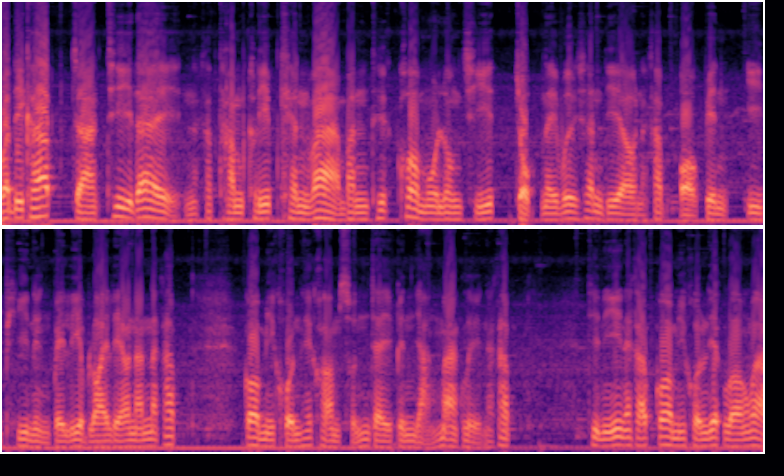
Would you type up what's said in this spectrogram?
วัสดีครับ จากที่ได้นะครับทำคลิปแคนว่าบันทึกข้อมูลลงชีตจบในเวอร์ชันเดียวนะครับ ออกเป็น EP 1 ไปเรียบร้อยแล้วนั้นนะครับ ก็มีคนให้ความสนใจเป็นอย่างมากเลยนะครับ ทีนี้นะครับก็มีคนเรียกร้องว่า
